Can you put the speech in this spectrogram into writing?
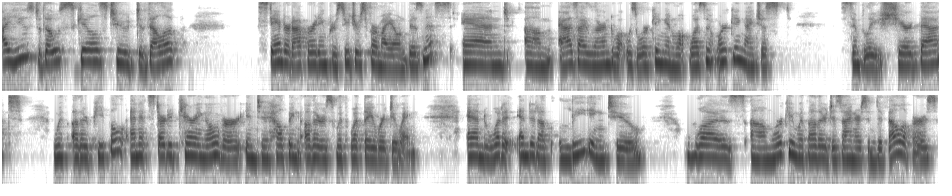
I used those skills to develop standard operating procedures for my own business. And um, as I learned what was working and what wasn't working, I just simply shared that with other people and it started carrying over into helping others with what they were doing. And what it ended up leading to was um, working with other designers and developers,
